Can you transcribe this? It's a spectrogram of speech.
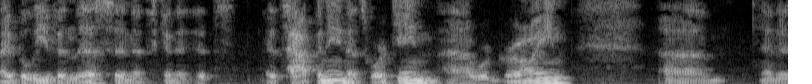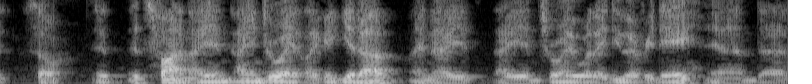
I believe in this, and it's gonna it's it's happening, it's working, uh, we're growing, um, and it so it, it's fun. I I enjoy it. Like I get up and I I enjoy what I do every day, and uh,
